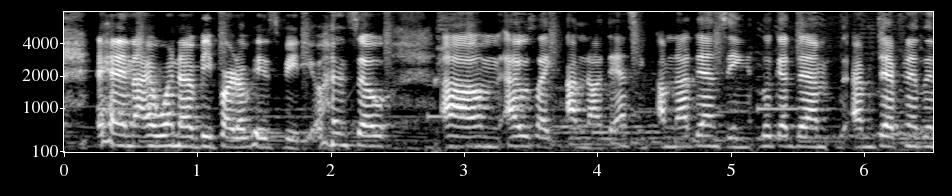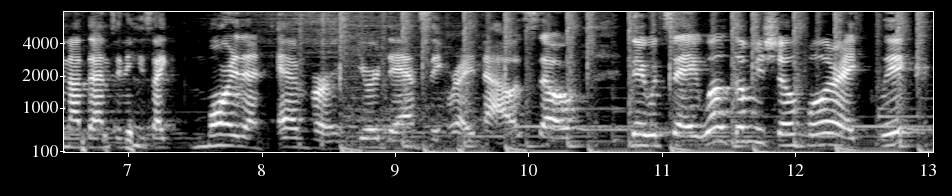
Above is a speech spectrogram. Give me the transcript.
and i want to be part of his video and so um, i was like i'm not dancing i'm not dancing look at them i'm definitely not dancing and he's like more than ever you're dancing right now so they would say, Welcome, Michelle Poler. I click,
